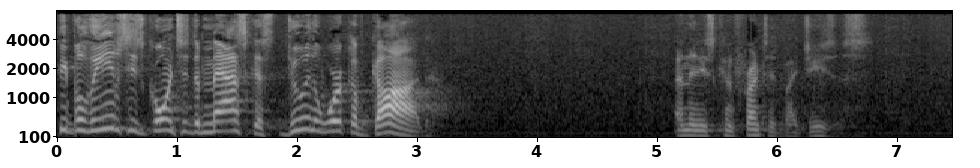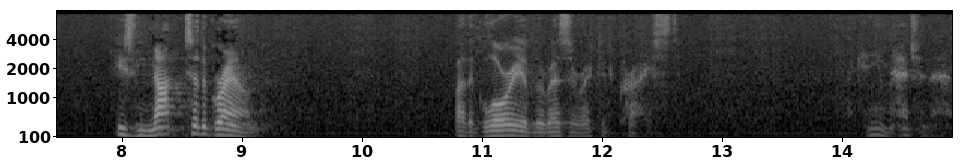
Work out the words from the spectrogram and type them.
He believes he's going to Damascus doing the work of God. And then he's confronted by Jesus. He's knocked to the ground by the glory of the resurrected Christ. Can you imagine that?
